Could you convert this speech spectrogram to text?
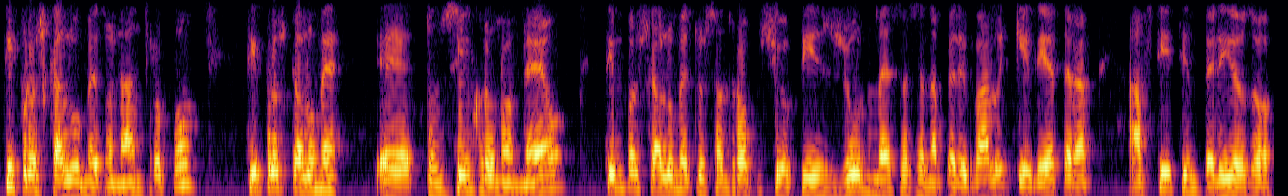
Τι προσκαλούμε τον άνθρωπο, τι προσκαλούμε ε, τον σύγχρονο νέο, την προσκαλούμε τους ανθρώπους οι οποίοι ζουν μέσα σε ένα περιβάλλον και ιδιαίτερα αυτή την περίοδο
